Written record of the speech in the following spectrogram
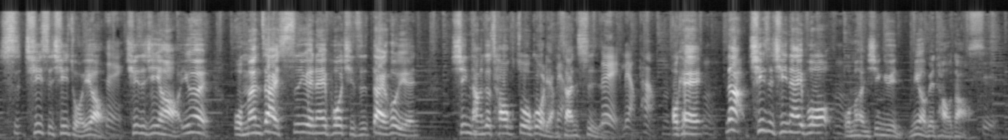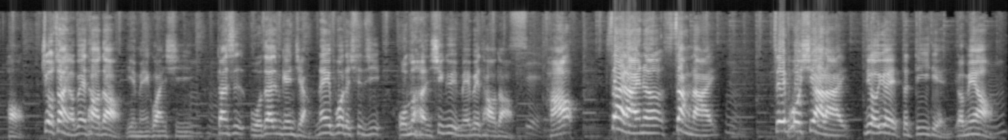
四七十七左右，对七十七哈，因为我们在四月那一波其实带会员新塘就操作过两三次，对两趟、嗯、，OK，、嗯、那七十七那一波、嗯、我们很幸运没有被套到，是。好，就算有被套到也没关系、嗯，但是我在这边跟你讲那一波的七十七我们很幸运没被套到，是。好，再来呢上来，嗯。这一波下来，六月的低点有没有、嗯？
